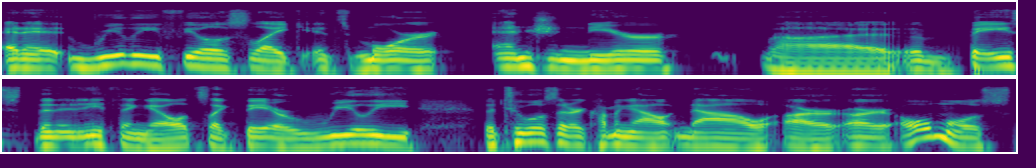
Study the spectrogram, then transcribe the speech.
and it really feels like it's more engineer uh, based than anything else. Like they are really the tools that are coming out now are are almost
